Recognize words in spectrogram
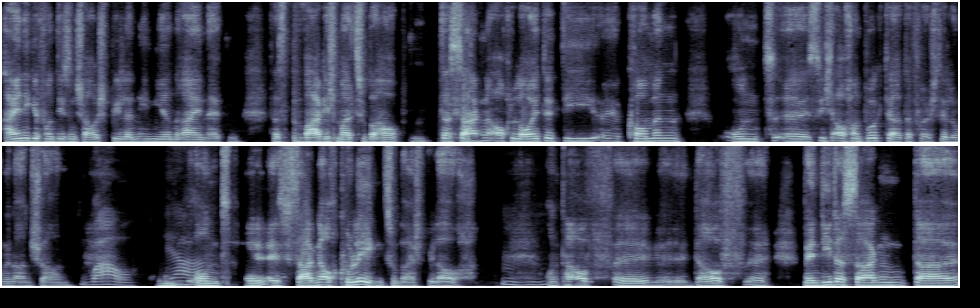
einige von diesen Schauspielern in ihren Reihen hätten. Das wage ich mal zu behaupten. Das sagen auch Leute, die äh, kommen und äh, sich auch an Burgtheatervorstellungen anschauen. Wow. Ja. Und, äh, es sagen auch Kollegen zum Beispiel auch. Mhm. Und darauf, äh, darauf äh, wenn die das sagen, da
